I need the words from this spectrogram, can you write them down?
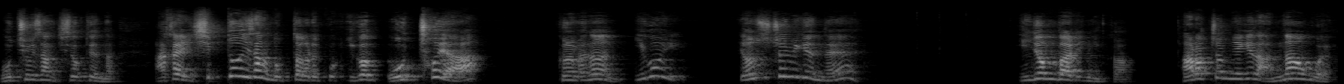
5초 이상 지속된다. 아까 10도 이상 높다 그랬고 이건 5초야. 그러면은 이거 연수점이겠네. 인연발이니까. 발화점 얘기는 안 나온 거야.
